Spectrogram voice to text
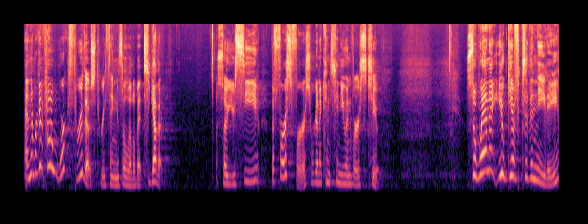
and then we're going to kind of work through those three things a little bit together. So you see the first verse, we're going to continue in verse 2. So when you give to the needy,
